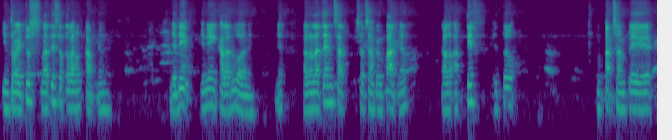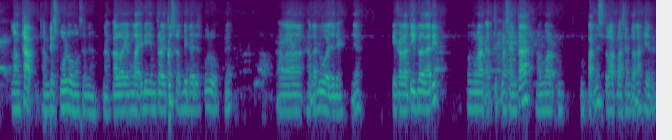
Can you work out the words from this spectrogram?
introitus berarti setelah lengkap kan. Jadi ini kala dua nih. Ya. Kalau laten 1 sampai 4 kan. kalau aktif itu 4 sampai lengkap sampai 10 maksudnya. Nah, kalau yang di intro itu lebih dari 10 ya. Kala kala 2 jadi ya. Oke, kala 3 tadi pengeluaran aktif plasenta, nomor 4 ini setelah plasenta lahir.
